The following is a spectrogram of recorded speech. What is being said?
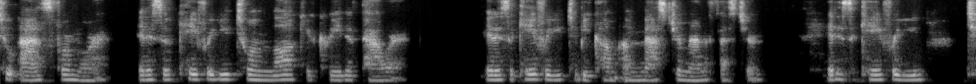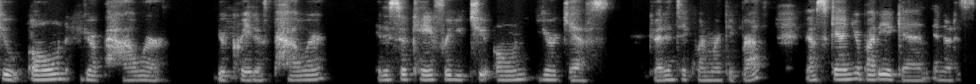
to ask for more. It is okay for you to unlock your creative power. It is okay for you to become a master manifester. It is okay for you to own your power, your creative power. It is okay for you to own your gifts. Go ahead and take one more deep breath. Now scan your body again and notice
